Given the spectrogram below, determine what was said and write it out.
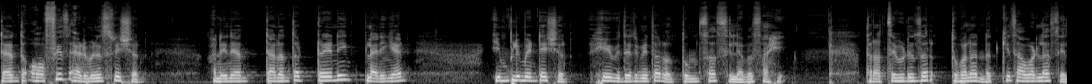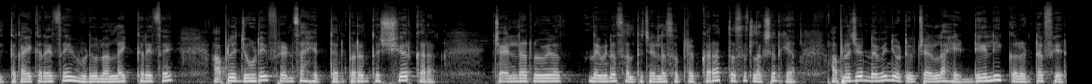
त्यानंतर ऑफिस ॲडमिनिस्ट्रेशन आणि न्या- त्यानंतर ट्रेनिंग प्लॅनिंग अँड इम्प्लिमेंटेशन हे विद्यार्थी मित्रांनो तुमचा सिलेबस आहे. तर आजचा व्हिडिओ जर तुम्हाला नक्कीच आवडला असेल तर काय करायचं आहे व्हिडिओला लाईक करायचं आहे आपले जेवढे फ्रेंड्स आहेत त्यांपर्यंत शेअर करा. चॅनलला नवीन नवीन असाल तर चॅनलला सबस्क्राईब करा. तसंच लक्षात घ्या. आपलं जे नवीन यूट्यूब चॅनल आहे डेली करंट अफेअर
